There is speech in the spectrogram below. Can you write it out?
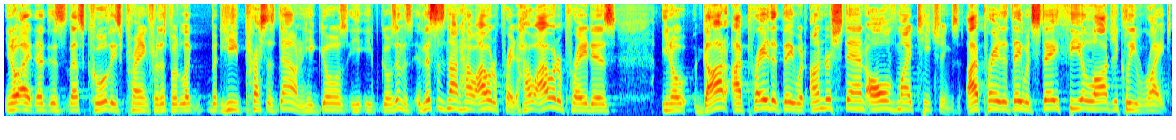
you know, I, that's cool. He's praying for this, but like, but he presses down and he goes, he, he goes in this, and this is not how I would have prayed. How I would have prayed is, you know, God, I pray that they would understand all of my teachings. I pray that they would stay theologically right.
